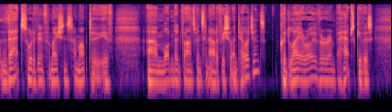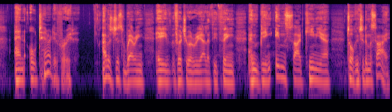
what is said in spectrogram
that sort of information sum up to if um, modern advancements in artificial intelligence could layer over and perhaps give us an alternative route I was just wearing a virtual reality thing and being inside Kenya talking to the Maasai.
